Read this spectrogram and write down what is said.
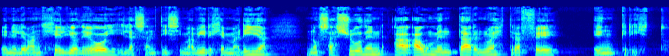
en el Evangelio de hoy y la Santísima Virgen María nos ayuden a aumentar nuestra fe en Cristo.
